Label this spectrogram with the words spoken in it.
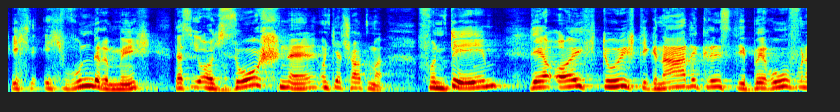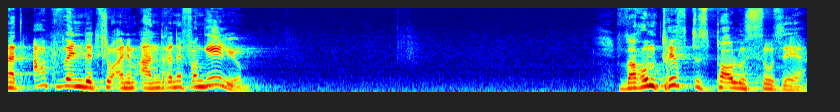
Ich, ich wundere mich, dass ihr euch so schnell, und jetzt schaut mal, von dem, der euch durch die Gnade Christi berufen hat, abwendet zu einem anderen Evangelium. Warum trifft es Paulus so sehr?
